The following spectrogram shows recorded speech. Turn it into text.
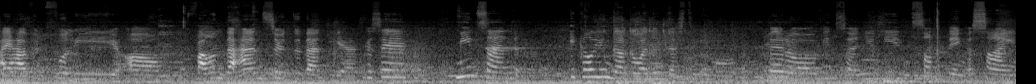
I haven't fully um, found the answer to that yet. Kasi minsan, ikaw yung gagawa ng destiny mo. Pero minsan, you need something, a sign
